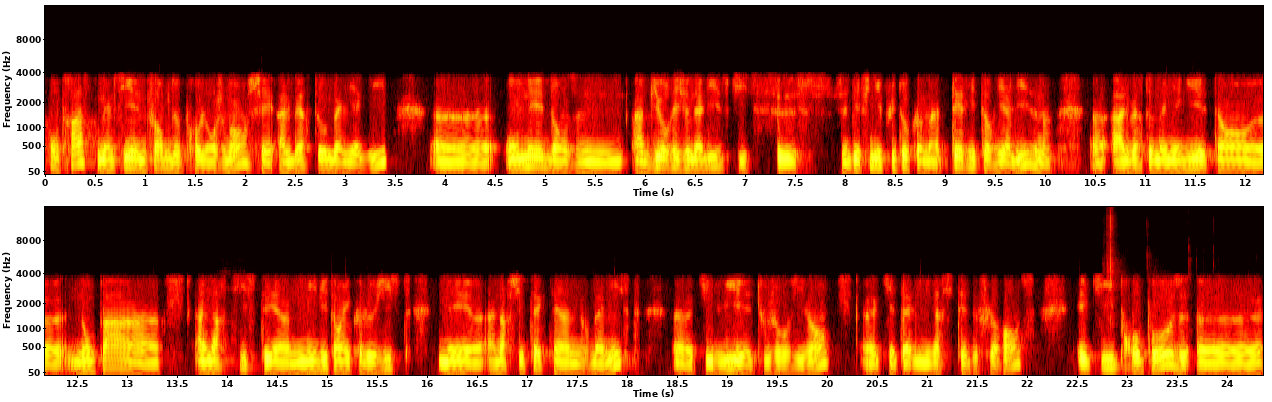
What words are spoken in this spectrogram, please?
contraste, même s'il y a une forme de prolongement chez Alberto Magnaghi, euh, on est dans un biorégionalisme qui se, définit plutôt comme un territorialisme. Alberto Magnaghi étant non pas un, artiste et un militant écologiste, mais un architecte et un urbaniste. Euh, qui lui est toujours vivant, euh, qui est à l'université de Florence et qui propose euh,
